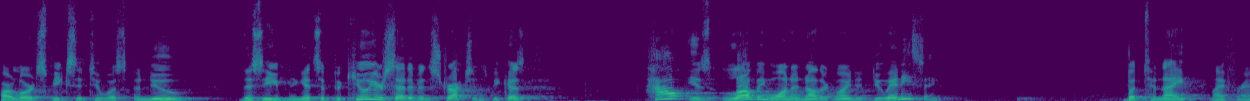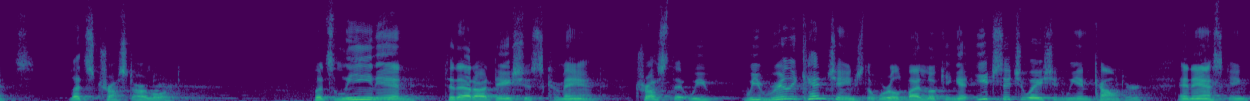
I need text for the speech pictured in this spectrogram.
Our Lord speaks it to us anew this evening. It's a peculiar set of instructions because how is loving one another going to do anything? But tonight, my friends, let's trust our Lord. Let's lean in to that audacious command. Trust that we, we really can change the world by looking at each situation we encounter and asking,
